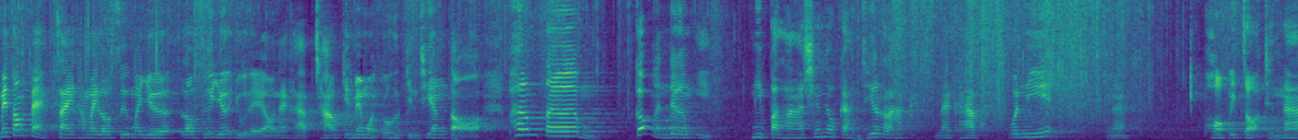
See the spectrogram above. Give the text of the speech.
ไม่ต้องแปลกใจทำไมเราซื้อมาเยอะ เราซื้อเยอะอยู่แล้วนะครับ เช้ากินไม่หมดก็คือกินเที่ยงต่อ เพิ่มเติม ก็เหมือนเดิมอีก มีปลาเช่นเดียวกันที่รักนะครับ วันนี้นะพอไปจอดถึงหน้า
